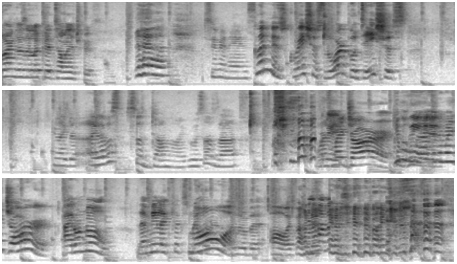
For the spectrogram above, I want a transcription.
Lauren, does it look good? Tell me the truth. Yeah. Super nice. Goodness gracious, Lord Bodacious. You like that? I, that was so dumb. Like, who says that? Where's Okay. my jar? You what completed. happened to my jar? I don't know. Let me like fix my No. jar a little bit. Oh, I found Can it.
